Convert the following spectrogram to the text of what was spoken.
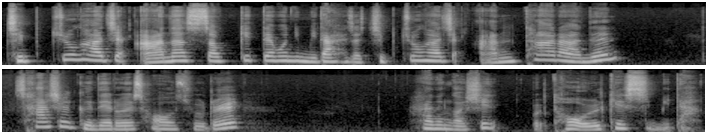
집중하지 않았었기 때문입니다. 그래서 집중하지 않다라는 사실 그대로의 서술을 하는 것이 더 옳겠습니다.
